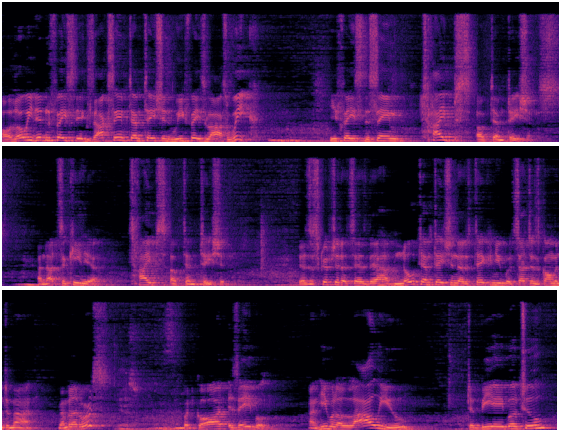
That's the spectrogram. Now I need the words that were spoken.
Although he didn't face the exact same temptation we faced last week, he faced the same types of temptations. And that's the key there types of temptation. There's a scripture that says, There hath no temptation that has taken you but such as common to man. Remember that verse? Yes. But God is able, and He will allow you to be able to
